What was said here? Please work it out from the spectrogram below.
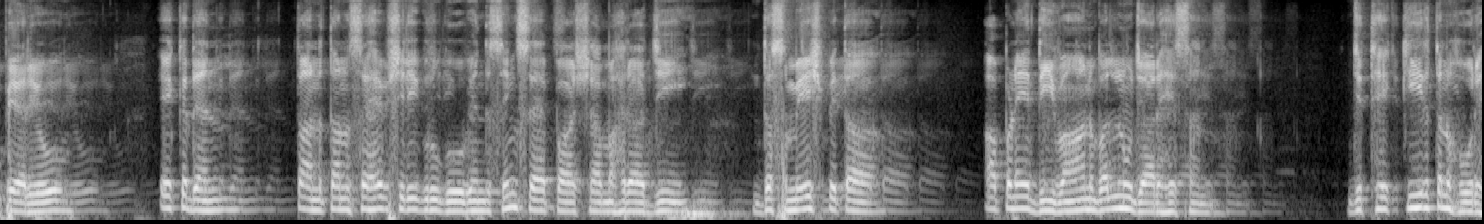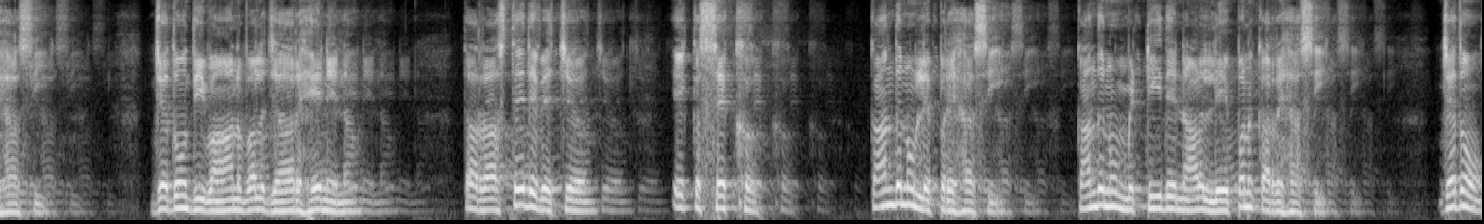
ਪਿਆਰਿਓ, ਇੱਕ ਦਿਨ ਧੰਨ ਧੰਨ ਸਾਹਿਬ ਸ੍ਰੀ ਗੁਰੂ ਗੋਬਿੰਦ ਸਿੰਘ ਸਾਹਿਬ ਪਾਤਸ਼ਾਹ ਮਹਾਰਾਜ ਜੀ, ਦਸ਼ਮੇਸ਼ ਪਿਤਾ ਆਪਣੇ ਦੀਵਾਨ ਵੱਲ ਨੂੰ ਜਾ ਰਹੇ ਸਨ, ਜਿੱਥੇ ਕੀਰਤਨ ਹੋ ਰਿਹਾ ਸੀ। ਜਦੋਂ ਦੀਵਾਨ ਵੱਲ ਜਾ ਰਹੇ ਨੇ ਨਾ, ਤਾਂ ਰਸਤੇ ਦੇ ਵਿੱਚ ਇੱਕ ਸਿੱਖ ਕੰਧ ਨੂੰ ਲਿਪ ਰਿਹਾ ਸੀ, ਕੰਧ ਨੂੰ ਮਿੱਟੀ ਦੇ ਨਾਲ ਲੇਪਨ ਕਰ ਰਿਹਾ ਸੀ। ਜਦੋਂ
